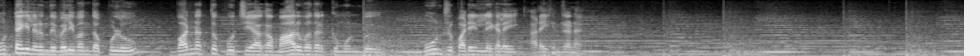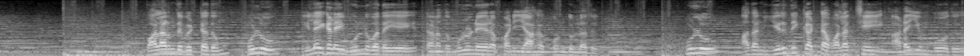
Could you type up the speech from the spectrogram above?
முட்டையிலிருந்து வெளிவந்த புழு வண்ணத்து பூச்சியாக மாறுவதற்கு முன்பு மூன்று படிநிலைகளை அடைகின்றன. வளர்ந்து விட்டதும் புழு இலைகளை உண்ணுவதையே தனது முழுநேர பணியாக கொண்டுள்ளது. புழு அதன் இறுதிக்கட்ட வளர்ச்சியை அடையும் போது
